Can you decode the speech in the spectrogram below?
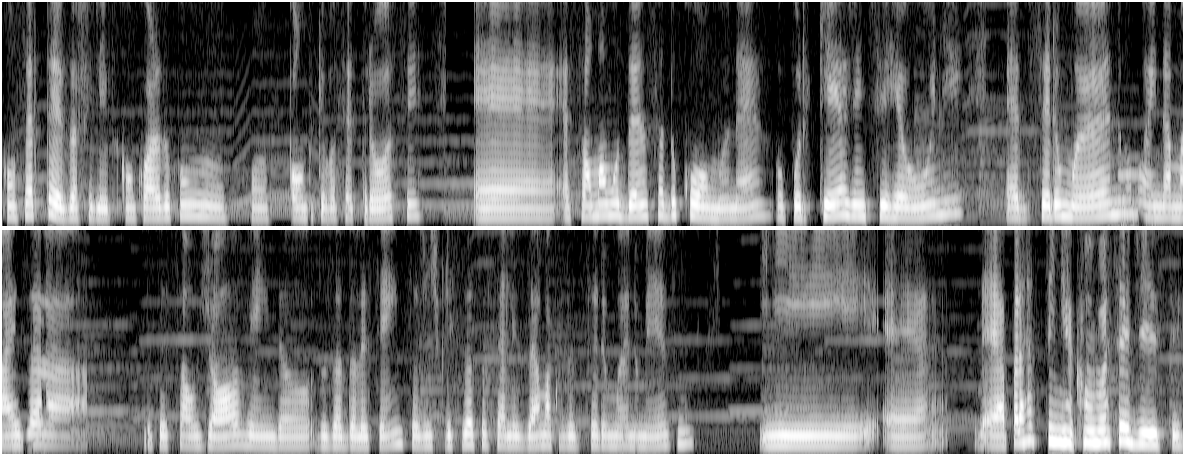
Com certeza, Felipe, concordo com, com o ponto que você trouxe é, é só uma mudança do como, né? O porquê a gente se reúne é do ser humano, ainda mais a, do pessoal jovem, do, dos adolescentes. A gente precisa socializar, uma coisa do ser humano mesmo. E é, é a pracinha, como você disse.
